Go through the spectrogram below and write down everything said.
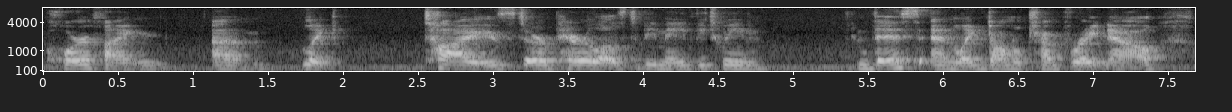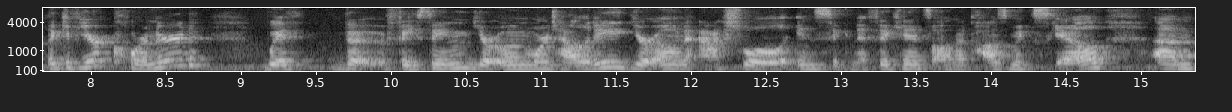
horrifying, um, like ties or parallels to be made between this and like Donald Trump right now. Like if you're cornered with the facing your own mortality, your own actual insignificance on a cosmic scale, um,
